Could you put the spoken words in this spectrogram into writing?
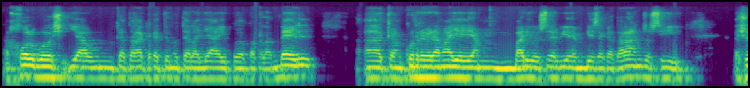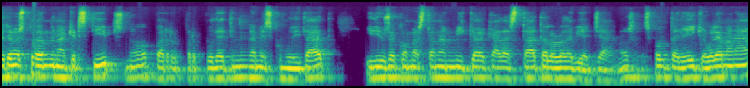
a Holbox, hi ha un català que té un hotel allà i podeu parlar amb ell eh, en Cancún Ribera Maya hi ha diversos Airbnbs a catalans, o sigui, això també es poden donar aquests tips no? per, per poder tindre més comoditat i dius com està una mica cada estat a l'hora de viatjar. No? Escolta, llei, que volem anar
